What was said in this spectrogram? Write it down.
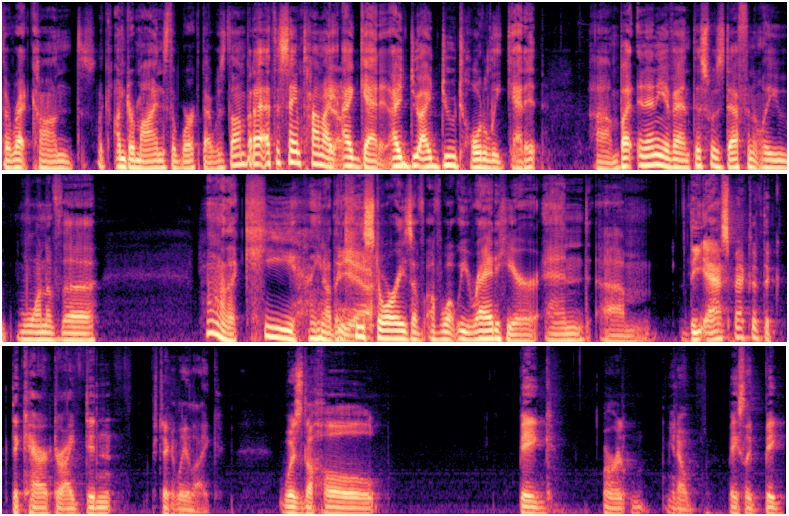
the retcon like undermines the work that was done. But I, at the same time I, I get it. I do i do totally get it. Um, but in any event this was definitely one of the one of the key you know the key Yeah. stories of, of what we read here and um, The aspect of the the character I didn't particularly like was the whole big, or you know, basically big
